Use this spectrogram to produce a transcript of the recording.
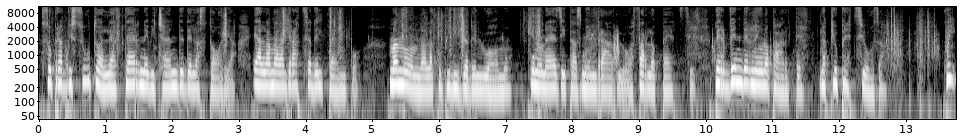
sopravvissuto alle alterne vicende della storia e alla malagrazia del tempo, ma non alla cupidigia dell'uomo, che non esita a smembrarlo, a farlo a pezzi, per venderne una parte, la più preziosa. Qui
